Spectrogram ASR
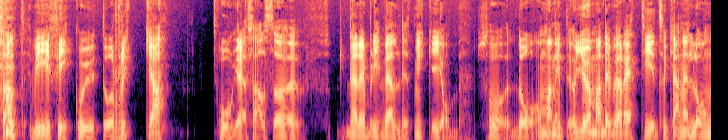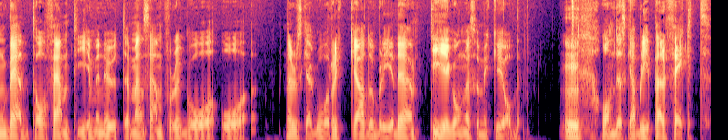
Så att vi fick gå ut och rycka ogräs, alltså när det blir väldigt mycket jobb. Så då, om man inte, och gör man det vid rätt tid så kan en lång bädd ta 5-10 minuter, men sen får du gå och när du ska gå och rycka, då blir det 10 gånger så mycket jobb. Mm. Om det ska bli perfekt.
